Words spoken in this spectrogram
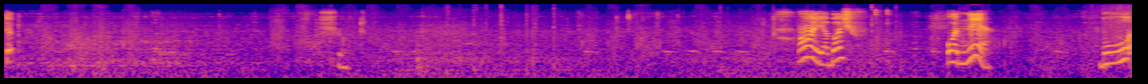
Та- А, я бачив. Одне. Було.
